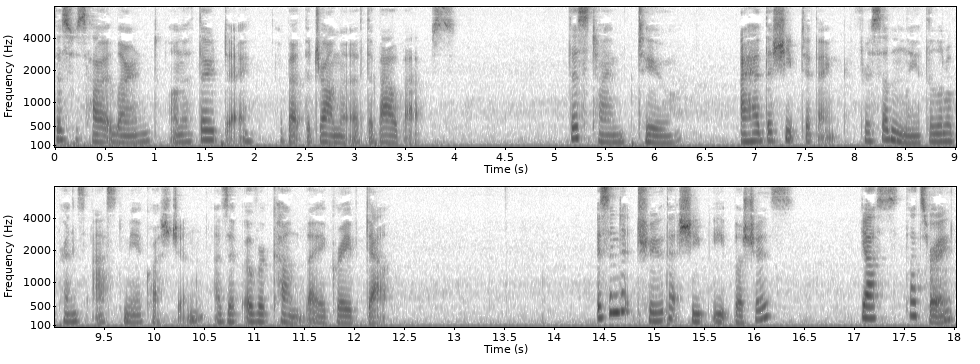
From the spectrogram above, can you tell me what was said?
This was how I learned, on the third day, about the drama of the baobabs. This time, too, I had the sheep to thank, for suddenly the little prince asked me a question, as if overcome by a grave doubt. Isn't it true that sheep eat bushes? Yes, that's right.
